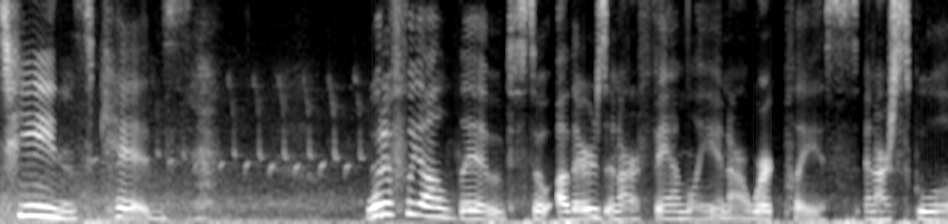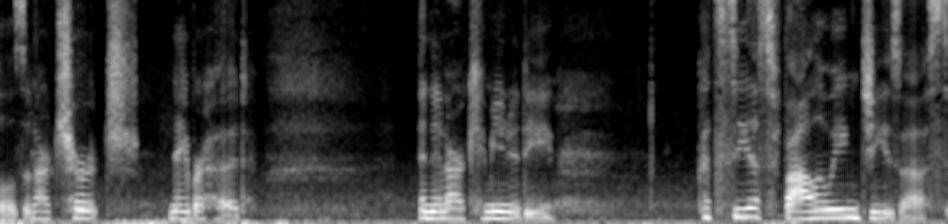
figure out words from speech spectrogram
teens, kids. What if we all lived so others in our family, in our workplace, in our schools, in our church, neighborhood, and in our community could see us following Jesus,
